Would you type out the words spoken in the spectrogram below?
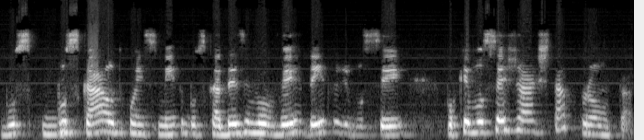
bus buscar autoconhecimento, buscar desenvolver dentro de você, porque você já está pronta.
